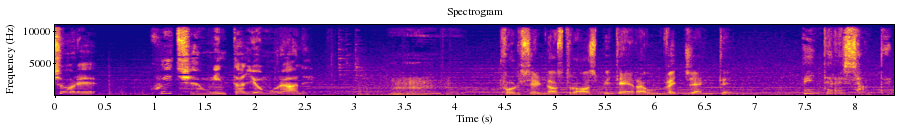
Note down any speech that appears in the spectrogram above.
Professore, qui c'è un intaglio murale. Mm, forse il nostro ospite era un veggente. Interessante.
